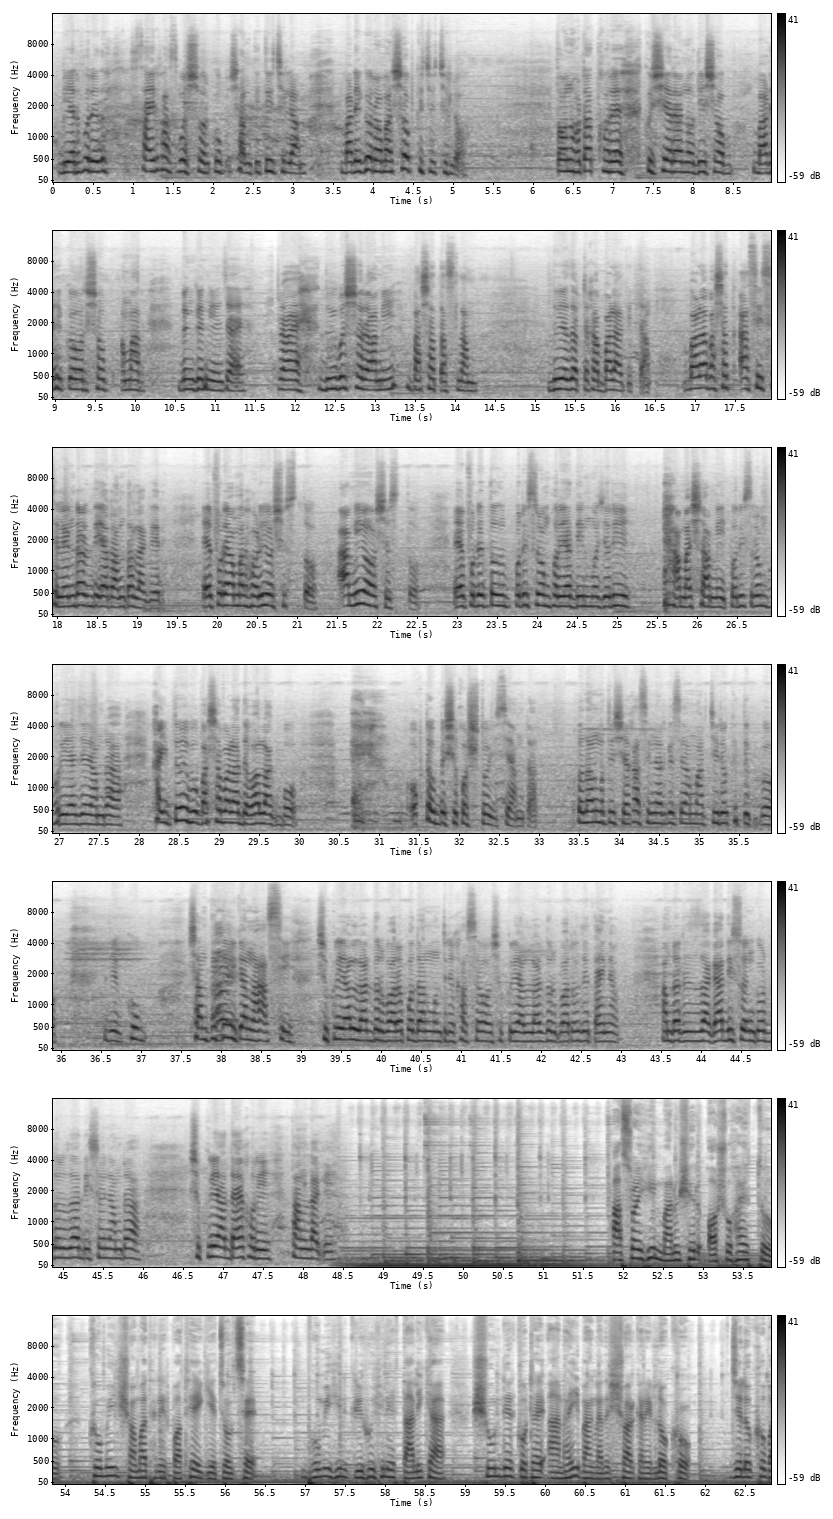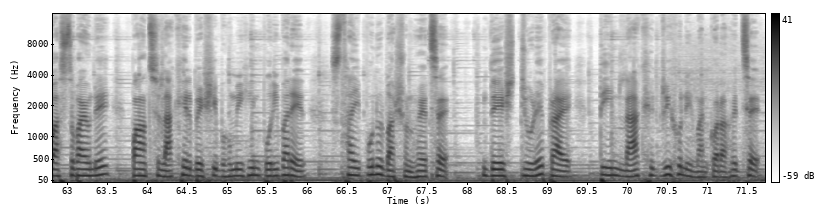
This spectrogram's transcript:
বিয়ার পরে চার পাঁচ বছর খুব শান্তিতে ছিলাম। বাড়িঘর আমার সব কিছু ছিল। তখন হঠাৎ করে কুশিয়ারা নদী সব, বাড়িঘর সব আমার ভেঙে নিয়ে যায়। প্রায় দুই বছর আমি বাসাত আসলাম। দুই হাজার টাকা ভাড়া দিতাম। ভাড়া বাসাত আসি সিলিন্ডার দিয়ে রান্না লাগে। এরপরে আমার হরি অসুস্থ। আমিও অসুস্থ। এরপরে তো পরিশ্রম করিয়া দিন মজুরি, আমার স্বামী পরিশ্রম করিয়া যে আমরা খাইতে হইব, বাসা ভাড়া দেওয়া লাগবো। ওটাও বেশি কষ্ট হয়েছে আমরা প্রধানমন্ত্রী শেখ হাসিনার কাছে আমার চিরকৃতজ্ঞ যে খুব শান্তিতে এখানে আছি। শুক্রিয়া আল্লাহর দরবারও প্রধানমন্ত্রীর কাছেও শুক্রিয়া আল্লাহর দরবারও যে তাই না, আমরা জায়গা দিছেন, গড় দরজা দিছেন, আমরা শুক্রিয়া আদায় করি টান লাগে। আশ্রয়হীন মানুষের অসহায়ত্ব ক্রমেই সমাধানের পথে এগিয়ে চলছে। ভূমিহীন গৃহহীনের তালিকা শূন্যের কোটায় আনাই বাংলাদেশ সরকারের লক্ষ্য। যে লক্ষ্য বাস্তবায়নে পাঁচ লাখের বেশি ভূমিহীন পরিবারের স্থায়ী পুনর্বাসন হয়েছে। দেশ জুড়ে প্রায় তিন লাখ গৃহ নির্মাণ করা হয়েছে।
